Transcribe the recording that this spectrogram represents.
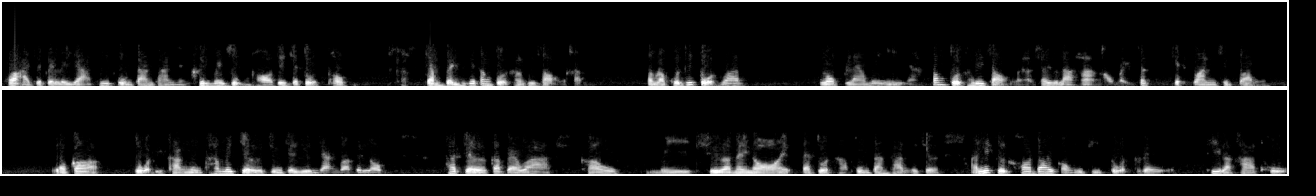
เพราะอาจจะเป็นระยะที่ภูมิต้านทานยังขึ้นไม่สูงพอที่จะตรวจพบครับจำเป็นที่จะต้องตรวจครั้งที่สองครับสำหรับคนที่ตรวจว่าลบแล้วไม่มีนะต้องตรวจครั้งที่สองนะครับใช้เวลาห่างเอาไปสักเจ็ดวันสิบวัน แล้วก็ ตรวจอีกครั้งหนึ่งถ้าไม่เจอจึงจะยืนยันว่าเป็นลบ ถ้าเจอก็แปลว่าเขามีเชื้อน้อยๆแต่ตรวจหาภูมิต้านทานไม่เจอ อันนี้คือข้อด้อยของวิธีตรวจเร็วที่ราคาถูก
